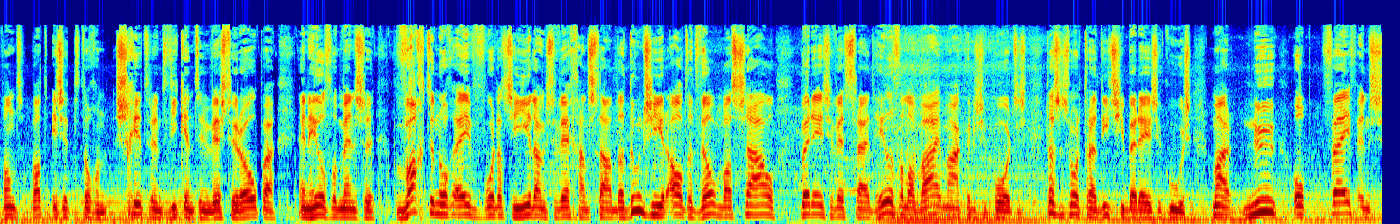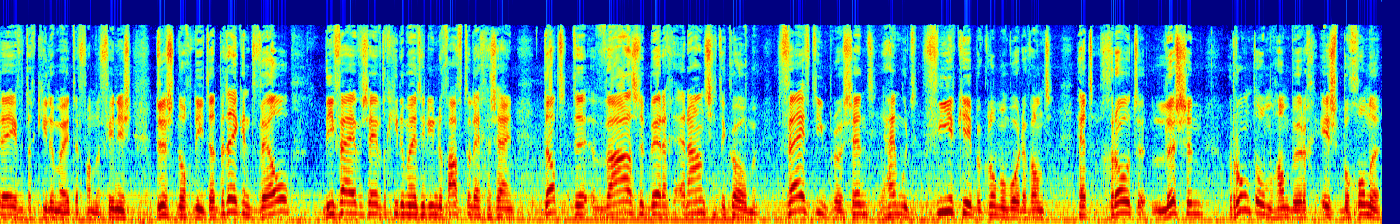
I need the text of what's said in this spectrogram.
Want wat is het toch een schitterend weekend in West-Europa. En heel veel mensen wachten nog even voordat ze hier langs de weg gaan staan. Dat doen ze hier altijd wel massaal bij deze wedstrijd. Heel veel lawaai maken de supporters. Dat is een soort traditie bij deze koers. Maar nu op 75 kilometer van de finish dus nog niet. Dat betekent wel, die 75 kilometer die nog af te leggen zijn... dat de Wazenberg eraan zit te komen. 15 procent. Hij moet vier keer beklommen worden, want het grote lussen rondom Hamburg is begonnen.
